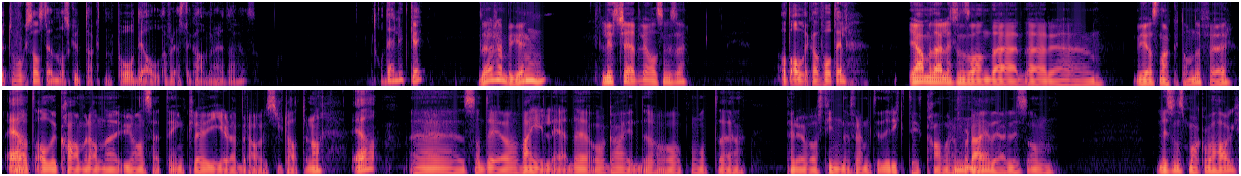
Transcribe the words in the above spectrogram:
autofokushastigheten og skuddtakten på de aller fleste kameraer i dag. Altså. Og det er litt gøy. Det er kjempegøy. Mm. Litt kjedelig òg, syns jeg. At alle kan få til. Ja, men det er liksom sånn det er, det er, eh, Vi har snakket om det før. Ja. At alle kameraene uansett egentlig gir deg bra resultater nå. Ja, Eh, Så det å veilede og guide og på en måte prøve å finne frem til det riktige kameraet for Mm. deg, det er liksom litt sånn smak og behag.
